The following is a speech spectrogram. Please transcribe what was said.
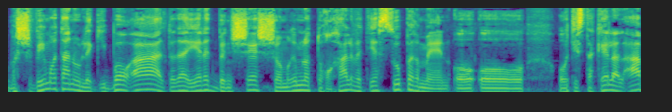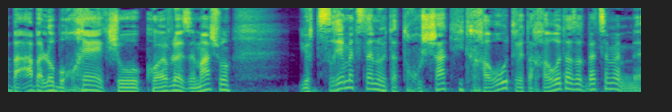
משווים אותנו לגיבור על, אתה יודע, ילד בן שש שאומרים לו תאכל ותהיה סופרמן, או, או, או תסתכל על אבא, אבא לא בוכה כשהוא כואב לו איזה משהו. יוצרים אצלנו את התחושת התחרות, ותחרות הזאת בעצם, אה,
